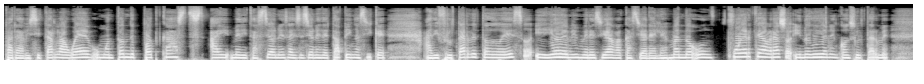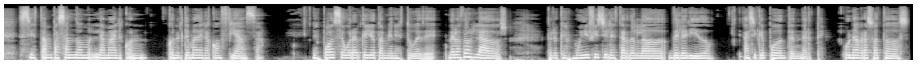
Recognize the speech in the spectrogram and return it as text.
para visitar la web, un montón de podcasts, hay meditaciones, hay sesiones de tapping, así que a disfrutar de todo eso y yo de mis merecidas vacaciones. Les mando un fuerte abrazo y no duden en consultarme si están pasando la mal con, con el tema de la confianza. Les puedo asegurar que yo también estuve de, de los dos lados, pero que es muy difícil estar del lado del herido, así que puedo entenderte. Un abrazo a todos.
